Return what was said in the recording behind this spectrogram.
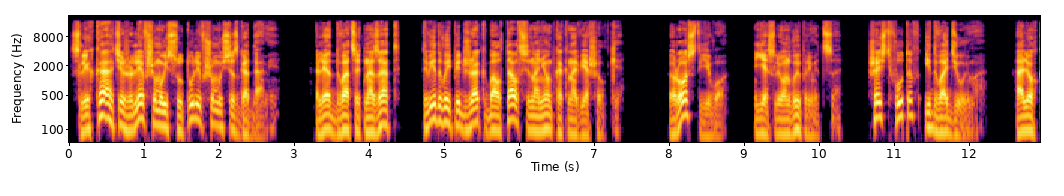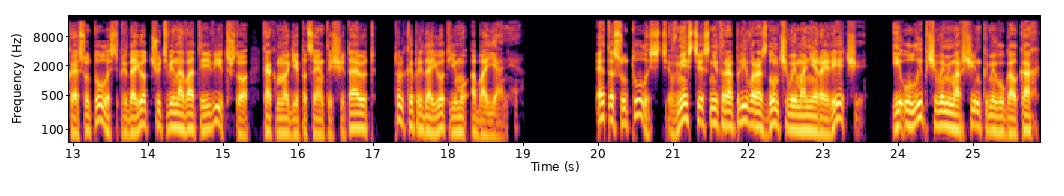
слегка отяжелевшему и сутулившемуся с годами. Лет двадцать назад твидовый пиджак болтался на нем, как на вешалке. Рост его, если он выпрямится, 6 футов и 2 дюйма. А легкая сутулость придает чуть виноватый вид, что, как многие пациенты считают, только придает ему обаяние. Эта сутулость вместе с неторопливо раздумчивой манерой речи и улыбчивыми морщинками в уголках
